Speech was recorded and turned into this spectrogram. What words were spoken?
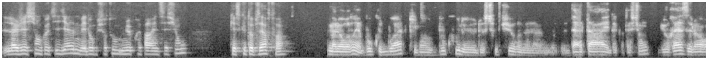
la gestion quotidienne, mais donc surtout mieux préparer une session Qu'est-ce que tu observes, toi? Malheureusement, il y a beaucoup de boîtes qui vendent beaucoup de, structures de, data et de cotation du reste de leur,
